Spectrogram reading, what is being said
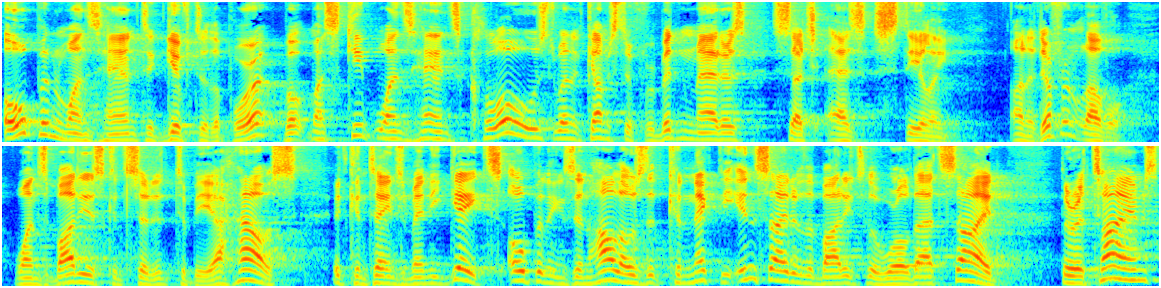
open one's hand to give to the poor, but must keep one's hands closed when it comes to forbidden matters such as stealing. On a different level, one's body is considered to be a house. It contains many gates, openings, and hollows that connect the inside of the body to the world outside. There are times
